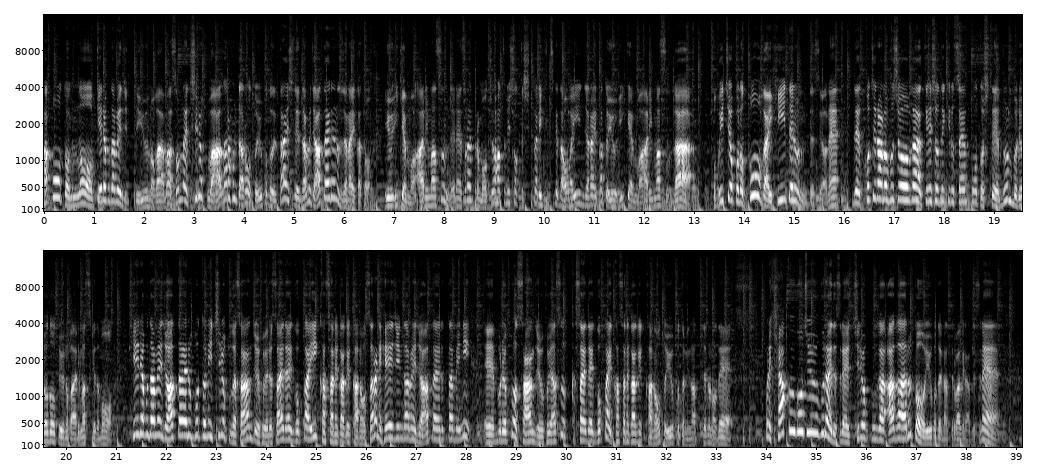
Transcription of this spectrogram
加工トンの計略ダメージっていうのが、まあ、そんなに知力は上がるんだろうということで、対してダメージ与えれるんじゃないかという意見もありますんでね、それやったらもう挑発にしとってしっかり引きつけた方がいいんじゃないかという意見もありますが、僕一応この当該引いてるんですよね。で、こちらの武将が継承できる戦法として、文武両道というのがありますけども、計略ダメージを与えるごとに知力が30増える最大5回重ねかけ可能さらに平人ダメージを与えるために、えー武力を30増やす最大5回重ねかけ可能ということになってるのでこれ150ぐらいですね知力が上がるということになってるわけなんですね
